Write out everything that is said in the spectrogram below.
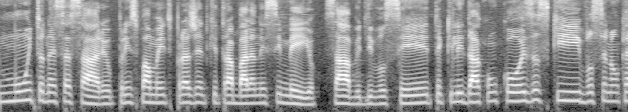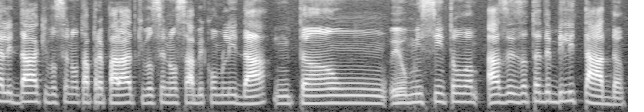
muito necessário, principalmente pra gente que trabalha nesse meio, sabe? De você ter que lidar com coisas que você não quer lidar, que você não tá preparado, que você não sabe como lidar. Então, eu me sinto, às vezes, até debilitada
